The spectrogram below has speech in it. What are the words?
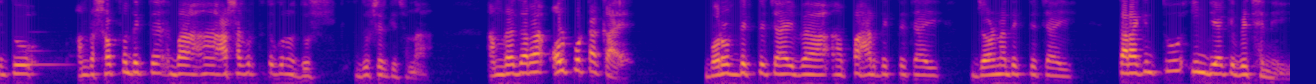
কিন্তু আমরা স্বপ্ন দেখতে বা আশা করতে তো কোনো দোষ, দোষের কিছু না। আমরা যারা অল্প টাকায় বরফ দেখতে চাই বা পাহাড় দেখতে চাই, ঝর্ণা দেখতে চাই, তারা কিন্তু ইন্ডিয়াকে বেছে নেই।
